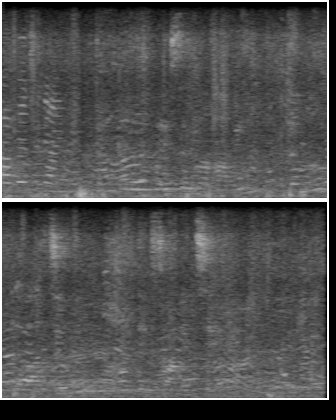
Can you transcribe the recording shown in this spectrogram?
આપે છે કે અહીં પરિસરમાં આવેલ તમામ પ્રવાસીઓનું હાર્દિક સ્વાગત છે.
